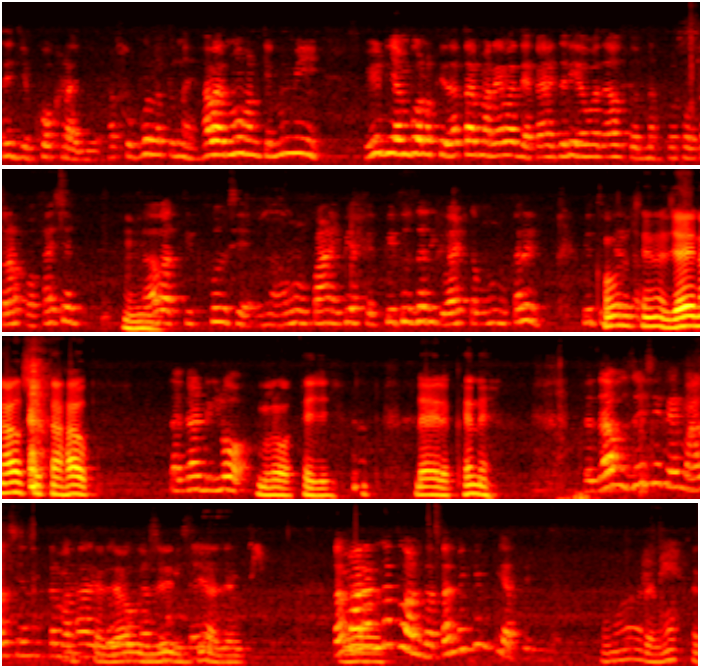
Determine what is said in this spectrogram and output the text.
થઈ ગયો ખોખડા ગયો. આખું બોલતું નહીં? હવે મોહન કે મમ્મી વીડિયો બોલો કે અત્યારમાં રહેવા દે કાંઈ જરી અવાજ આવતો જ નથી. થોડો તડકો થાય છે ને. અવાજ છે. અને હું પાણી બે પીધું જરી કે વાઇટ કપ હું જરા. છે ને જઈને આવશે ત્યાં હાવ. ગાડી લો. લો થઈ જાય. ડાયરેક્ટ હે ને? જાવું જોઈશે કઈ માલશે નહીં તમારે જવું જોઈએ ક્યાં જવું? તમારે જ નતું તમે કેમ ક્યાં તમારે ગયા? મારે મોક્ષે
